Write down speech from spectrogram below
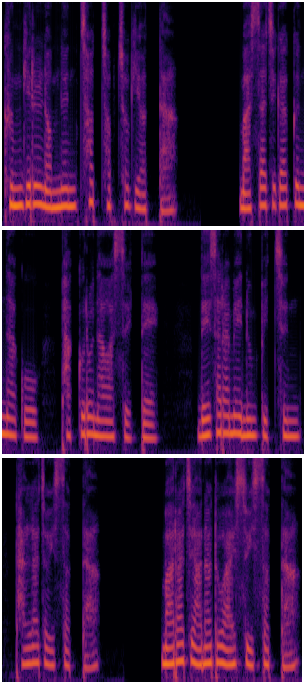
금기를 넘는 첫 접촉이었다. 마사지가 끝나고 밖으로 나왔을 때 네 사람의 눈빛은 달라져 있었다. 말하지 않아도 알 수 있었다.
